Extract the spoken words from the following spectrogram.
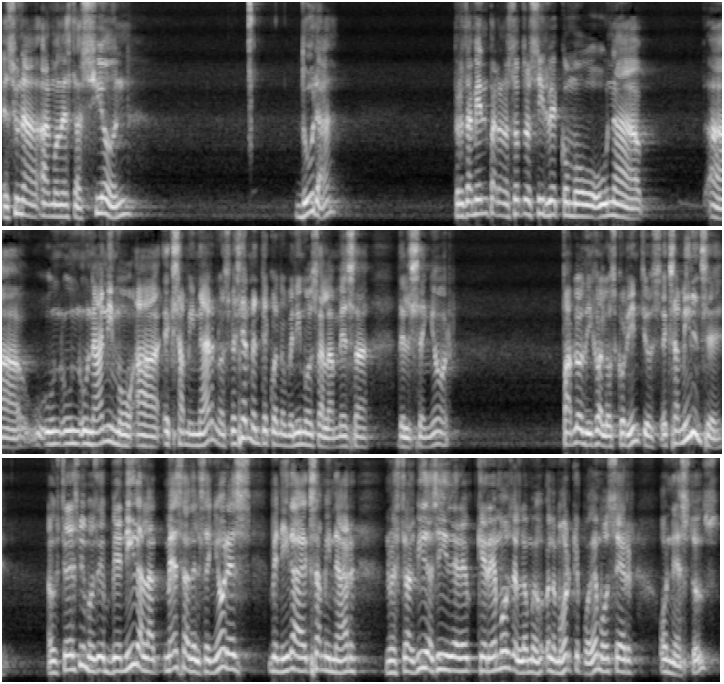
Es una amonestación dura, pero también para nosotros sirve como una un, ánimo a examinarnos, especialmente cuando venimos a la mesa del Señor. Pablo dijo a los corintios, examínense a ustedes mismos. Venir a la mesa del Señor es venir a examinar nuestras vidas y queremos lo mejor que podemos ser honestos.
